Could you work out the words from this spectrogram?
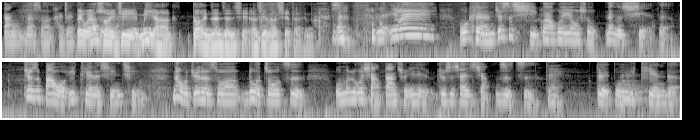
当那时候还在。哎，我要说一句，蜜雅都很认真写，而且她写得很好。嗯，因为我可能就是习惯会用手那个写的。就是把我一天的心情，那我觉得说，如果周志，我们如果想单纯一点，就是在想日志。对，对我一天的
